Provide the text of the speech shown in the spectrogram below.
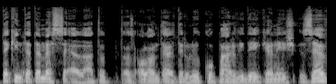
Tekintete messze ellátott az alant elterülő kopárvidéken, és Zev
